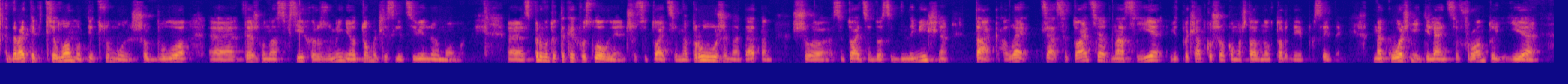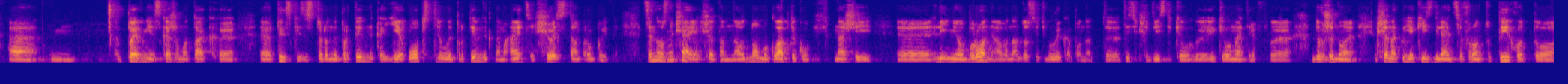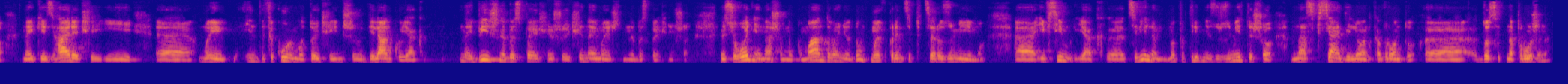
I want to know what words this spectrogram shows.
Давайте в цілому підсумую, щоб було е, теж у нас всіх розуміння, у тому числі цивільною мовою. Е, з приводу таких висловлень, що ситуація напружена, да, там, що ситуація досить динамічна. Так, але ця ситуація в нас є від початку широкомасштабного вторгнення і по сей день. На кожній ділянці фронту є е, певні, скажімо так, е, тиски зі сторони противника, є обстріли, противник намагається щось там робити. Це не означає, якщо там на одному клаптику нашої е, лінію оборони, а вона досить велика, понад е, 1200 кіл- кілометрів е, довжиною. Якщо на якійсь ділянці фронту тихо, то на якійсь гарячі, і е, ми ідентифікуємо той чи іншу ділянку як найбільш небезпечнішою чи найменш небезпечнішою. На сьогодні нашому командуванню, ну ми в принципі це розуміємо. Е, і всім, як е, цивільним, ми потрібні зрозуміти, що в нас вся ділянка фронту е, досить напружена.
